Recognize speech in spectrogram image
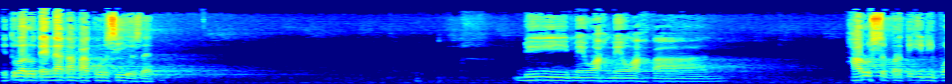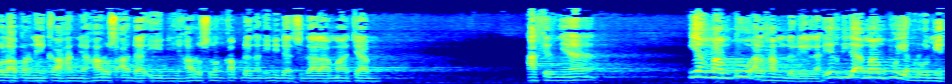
Itu baru tenda tanpa kursi Ustadz. Dimewah-mewahkan. Harus seperti ini pola pernikahannya, harus ada ini, harus lengkap dengan ini dan segala macam. Akhirnya yang mampu alhamdulillah, yang tidak mampu yang rumit.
